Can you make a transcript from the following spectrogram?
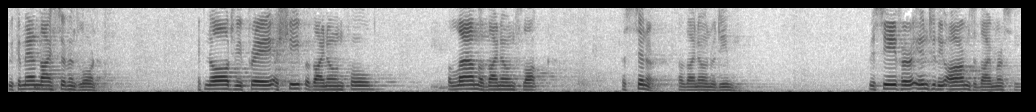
we commend thy servant Lorna. Acknowledge, we pray, a sheep of thine own fold, a lamb of thine own flock, a sinner of thine own redeeming. Receive her into the arms of thy mercy,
